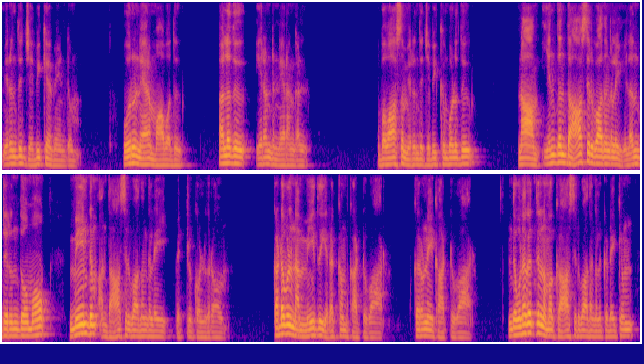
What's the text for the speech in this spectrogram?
இருந்து ஜெபிக்க வேண்டும். ஒரு நேரமாவது அல்லது இரண்டு நேரங்கள். உபவாசம் இருந்து ஜெபிக்கும் பொழுது நாம் எந்தெந்த ஆசிர்வாதங்களை இழந்திருந்தோமோ மீண்டும் அந்த ஆசிர்வாதங்களை பெற்றுக்கொள்கிறோம். கடவுள் நம் மீது இரக்கம் காட்டுவார் கருணை காட்டுவார். இந்த உலகத்தில் நமக்கு ஆசிர்வாதங்கள் கிடைக்கும்.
